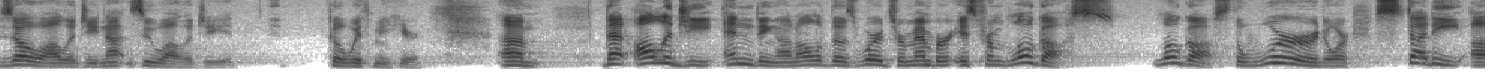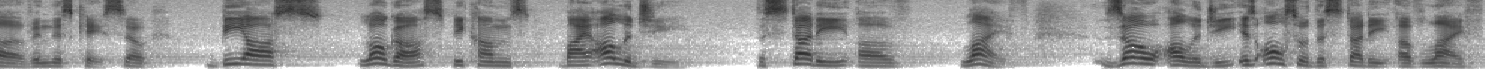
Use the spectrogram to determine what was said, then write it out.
Zoology, not zoology. Go with me here. Um, that ology ending on all of those words, remember, is from logos, logos, the word or study of in this case. So bios, logos becomes biology, the study of life. Zoology is also the study of life.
